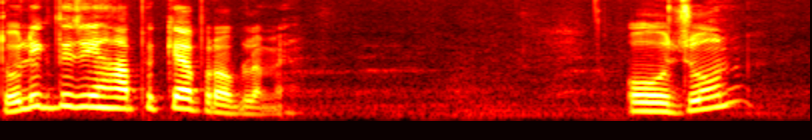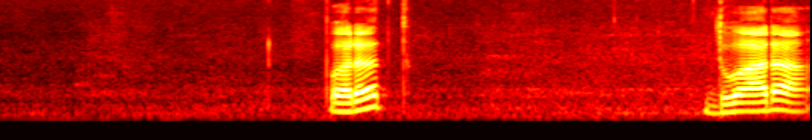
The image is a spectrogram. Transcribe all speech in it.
तो लिख दीजिए यहाँ पे क्या प्रॉब्लम है? ओजोन परत द्वारा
